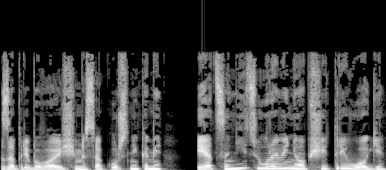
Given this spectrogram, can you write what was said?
за пребывающими сокурсниками и оценить уровень общей тревоги.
